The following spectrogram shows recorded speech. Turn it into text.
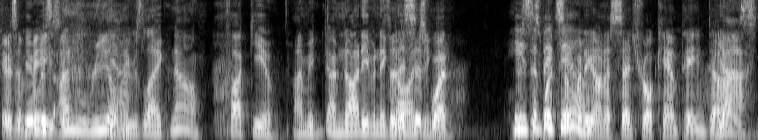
it was amazing. It was unreal. Yeah. He was like, "No, fuck you. I'm I'm not even so acknowledging this is what you." He's this a big what somebody on a central campaign does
